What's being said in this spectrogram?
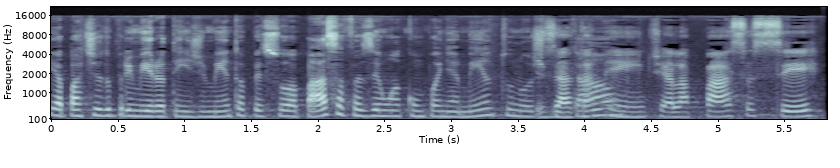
E a partir do primeiro atendimento, a pessoa passa a fazer um acompanhamento no hospital? Exatamente, ela passa a ser,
